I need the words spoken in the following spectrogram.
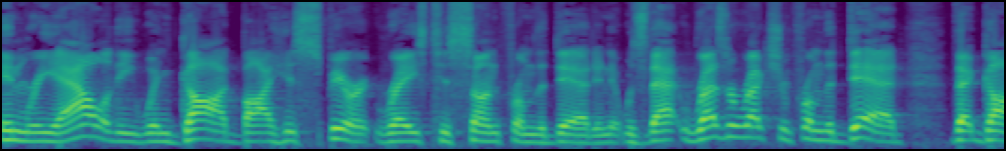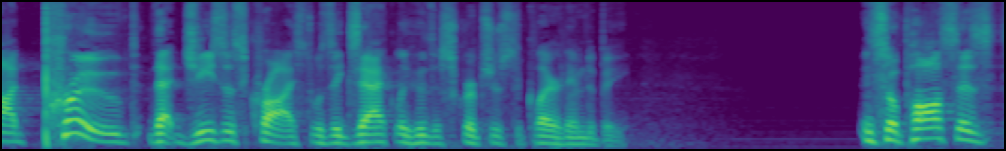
in reality when God, by his Spirit, raised his Son from the dead. And it was that resurrection from the dead that God proved that Jesus Christ was exactly who the scriptures declared him to be. And so Paul says,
